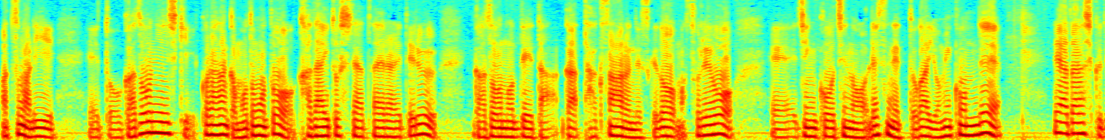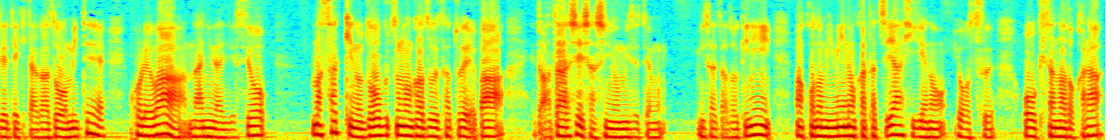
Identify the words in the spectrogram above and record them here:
まあ、つまり、えっ、ー、と、画像認識、これはなんかもともと課題として与えられている画像のデータがたくさんあるんですけど、まあ、それを、えー、人工知能レスネットが読み込んで、で、新しく出てきた画像を見て、これは何々ですよ。まあ、さっきの動物の画像で例えば、えっ、と、新しい写真を見せても、見せた時に、まあ、この耳の形やヒゲの様子、大きさなどから、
